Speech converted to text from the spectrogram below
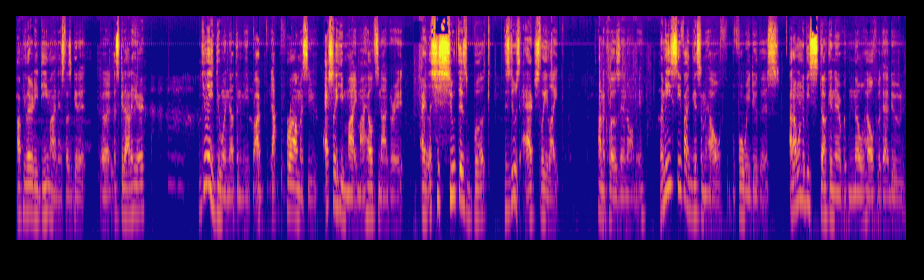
Popularity D minus. Let's get it. Uh, let's get out of here. You ain't doing nothing to me. I, I promise you. Actually, he might. My health's not great. All right, let's just shoot this book. This dude's actually like trying to close in on me. Let me see if I can get some health before we do this. I don't want to be stuck in there with no health with that dude.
